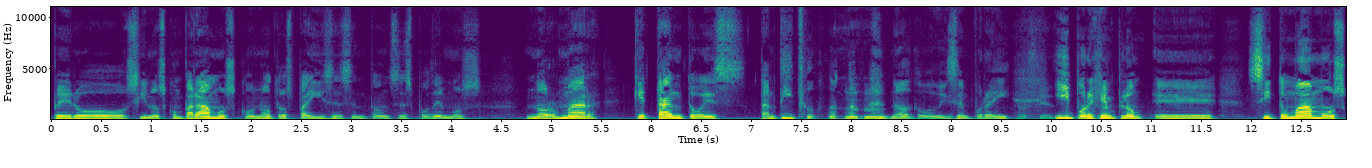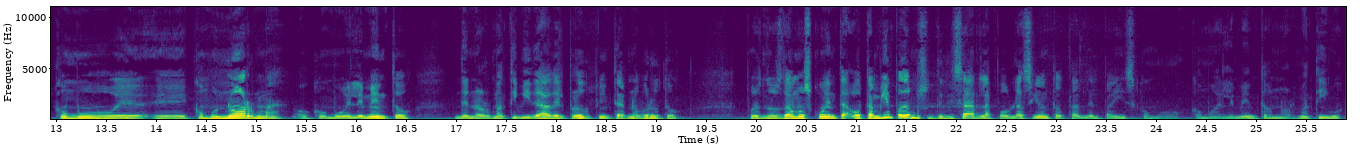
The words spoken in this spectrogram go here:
pero si nos comparamos con otros países, entonces podemos normar qué tanto es tantito, ¿no? Como dicen por ahí. Y por ejemplo, eh, si tomamos como, eh, como norma o como elemento de normatividad del Producto Interno Bruto, pues nos damos cuenta, o también podemos utilizar la población total del país como, como elemento normativo,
